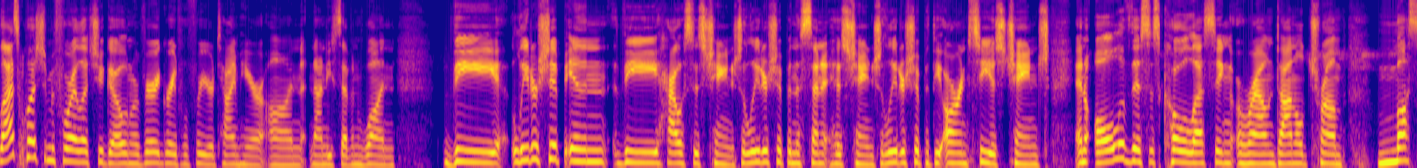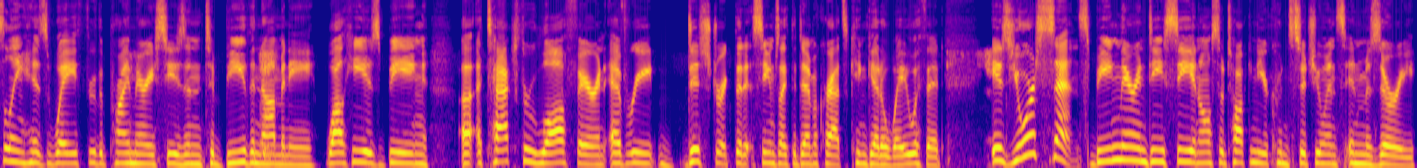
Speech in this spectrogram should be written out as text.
Last question before I let you go, and we're very grateful for your time here on 97.1 the leadership in the House has changed. The leadership in the Senate has changed. The leadership at the RNC has changed. And all of this is coalescing around Donald Trump muscling his way through the primary season to be the nominee while he is being uh, attacked through lawfare in every district that it seems like the Democrats can get away with it. Is your sense, being there in D.C. and also talking to your constituents in Missouri,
